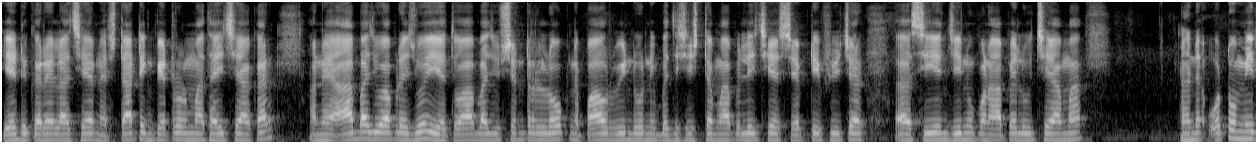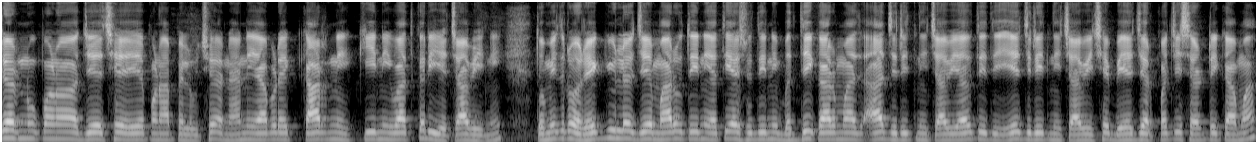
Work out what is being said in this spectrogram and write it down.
એડ કરેલા છે અને સ્ટાર્ટિંગ પેટ્રોલમાં થાય છે આકાર અને આ બાજુ આપણે જોઈએ તો આ બાજુ સેન્ટ્રલ લોક ને પાવર વિન્ડોની બધી સિસ્ટમ આપેલી છે. સેફ્ટી ફ્યુચર સીએનજીનું પણ આપેલું છે આમાં. અને ઓટો મિરરનું પણ જે છે એ પણ આપેલું છે. અને આની આપણે કારની કીની વાત કરીએ, ચાવીની, તો મિત્રો રેગ્યુલર જે મારુતિની અત્યાર સુધીની બધી કારમાં આ જ રીતની ચાવી આવતી હતી. એ જ રીતની ચાવી છે બે હજાર પચીસ અર્ટિકામાં.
